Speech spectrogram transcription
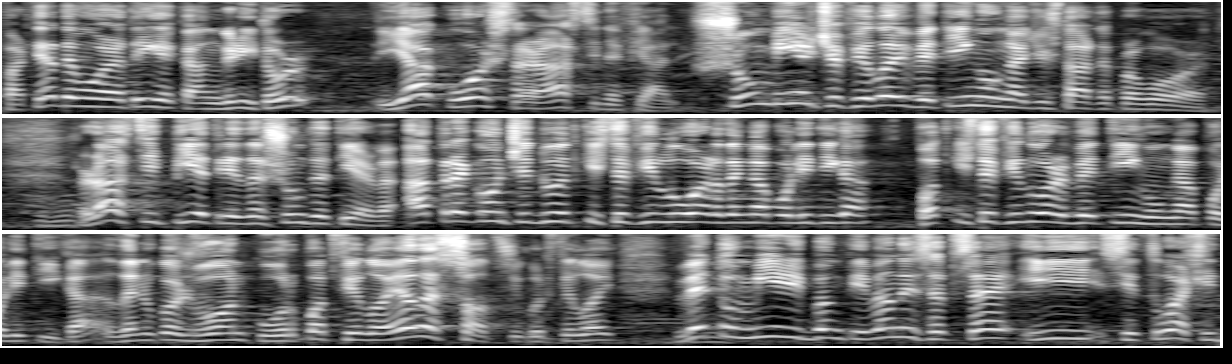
Partia Demokratike ka ngritur, ja ku është rastin e fjalë. Shumë mirë që filloi vetingu nga gjyqtarët e prokurorët. Mhm. Rasti Pjetri dhe shumë të tjerëve, a tregon që duhet të kishte filluar edhe nga politika? Po të kishte filluar vetingu nga politika dhe nuk është vonë kurrë, po të fillojë edhe sot, sikur të fillojë, Vetëm mirë i bën këtij vendi sepse i si thuash i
